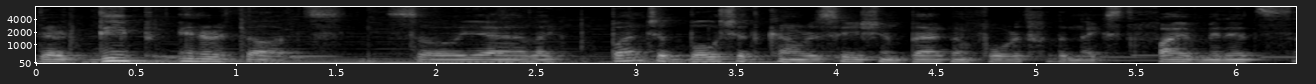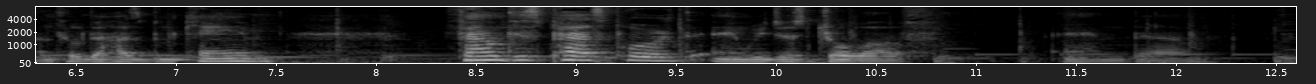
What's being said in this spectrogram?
their deep inner thoughts. So yeah, like bunch of bullshit conversation back and forth for the next five minutes until the husband came, found his passport, and we just drove off. And um,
